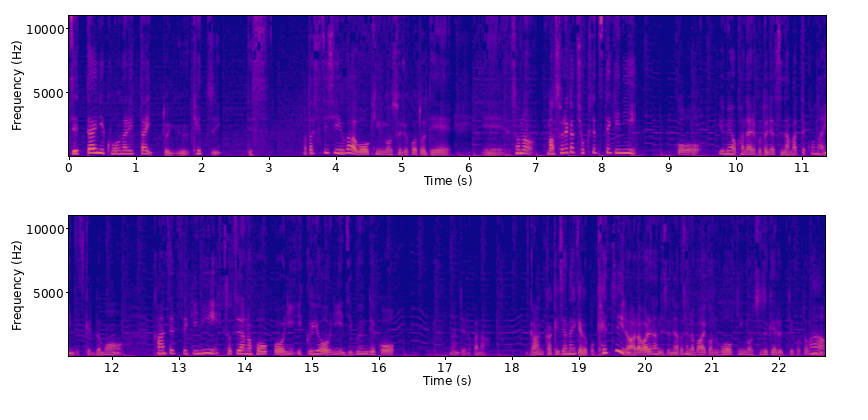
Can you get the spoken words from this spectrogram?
絶対にこうなりたいという決意です。私自身はウォーキングをすることで、えー、そのまあ、それが直接的にこう夢を叶えることにはつながってこないんですけれども間接的にそちらの方向に行くように自分でこう何て言うのかな願掛けじゃないけどこう決意の表れなんですよね。私の場合このウォーキングを続けるっていうことが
